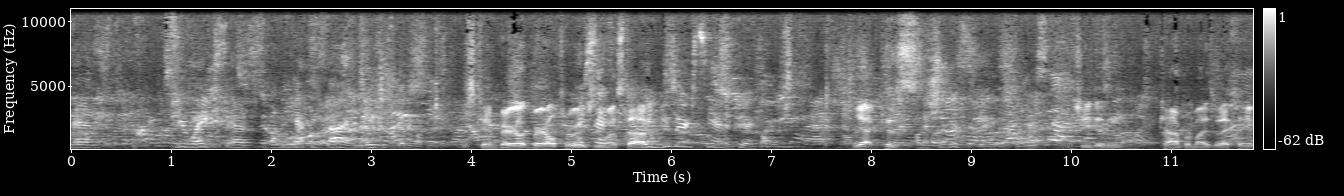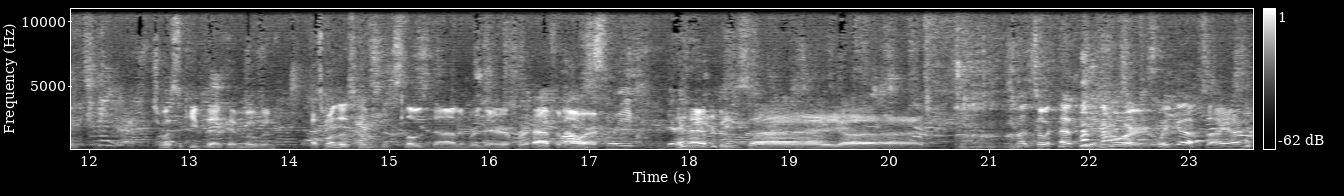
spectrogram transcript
says, your wife says, when the happy Zion, you just gotta. Just gonna barrel, barrel through it. She won't stop. And you better stand there. Yeah, because Oh, she she doesn't compromise, but I think she wants to keep that hymn moving. That's one of those hymns that slows down, and we're there for half an hour. Happy Zion. Not so happy anymore. Wake up, Zion.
